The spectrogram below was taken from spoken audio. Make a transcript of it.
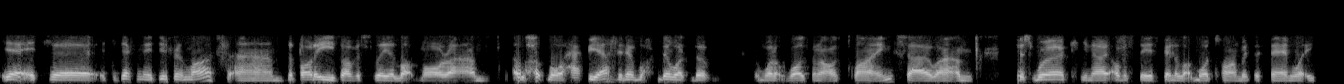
yeah, it's a, it's a definitely a different life. Um, the body is obviously a lot more, um, a lot more happier than it, than what, than what it was when I was playing. So. Um, just work. You know, obviously, I spend a lot more time with the family.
